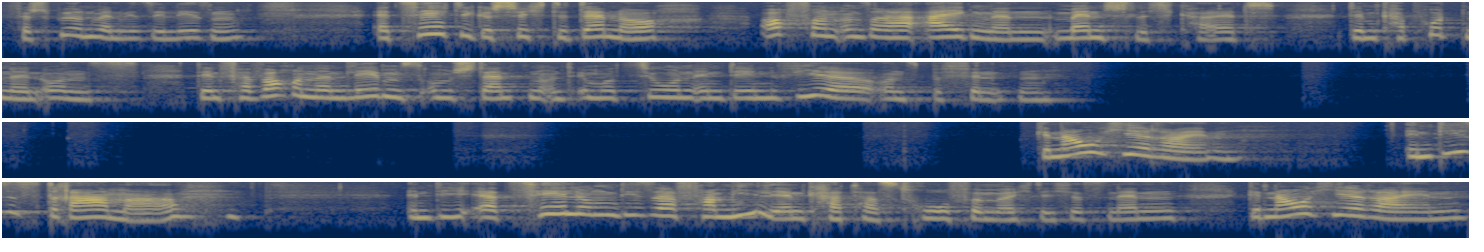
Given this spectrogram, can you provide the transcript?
verspüren, wenn wir sie lesen, erzählt die Geschichte dennoch auch von unserer eigenen Menschlichkeit, dem Kaputten in uns, den verworrenen Lebensumständen und Emotionen, in denen wir uns befinden. Genau hier rein, in dieses Drama, in die Erzählung dieser Familienkatastrophe, möchte ich es nennen, genau hier rein,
